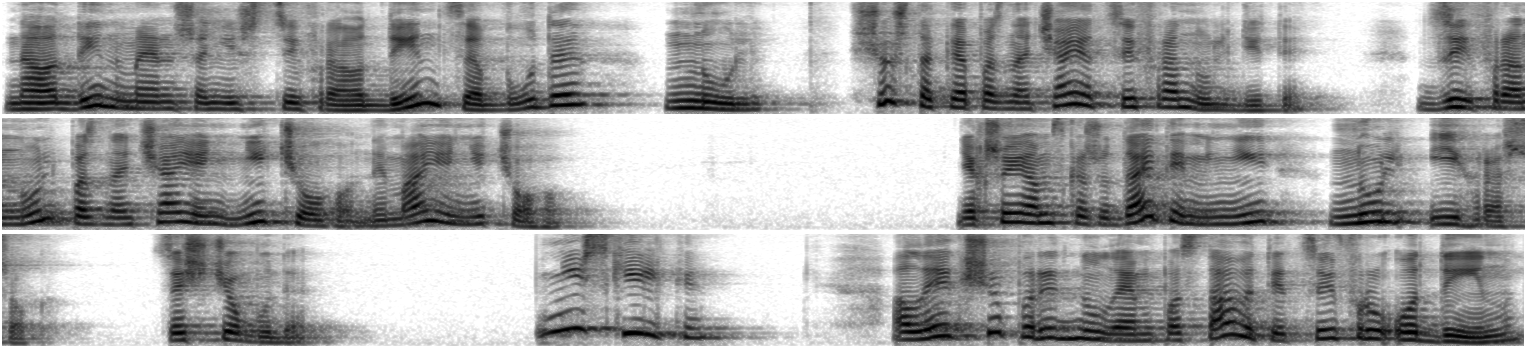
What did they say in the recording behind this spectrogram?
На 1 менша, ніж цифра 1 це буде 0. Що ж таке позначає цифра 0, діти? Цифра 0 позначає нічого, немає нічого. Якщо я вам скажу, дайте мені 0 іграшок, це що буде? Ні скільки. Але якщо перед нулем поставити цифру 1,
